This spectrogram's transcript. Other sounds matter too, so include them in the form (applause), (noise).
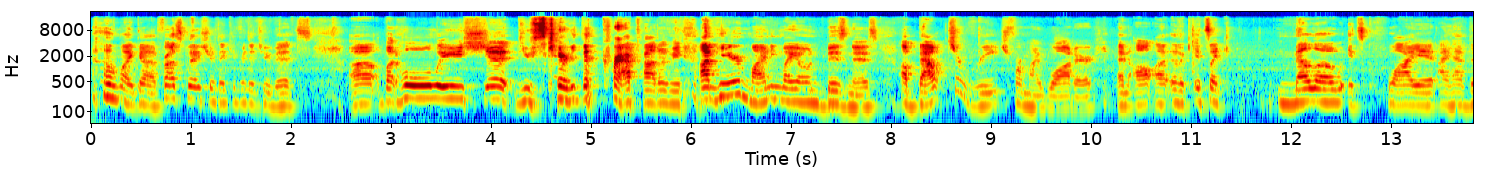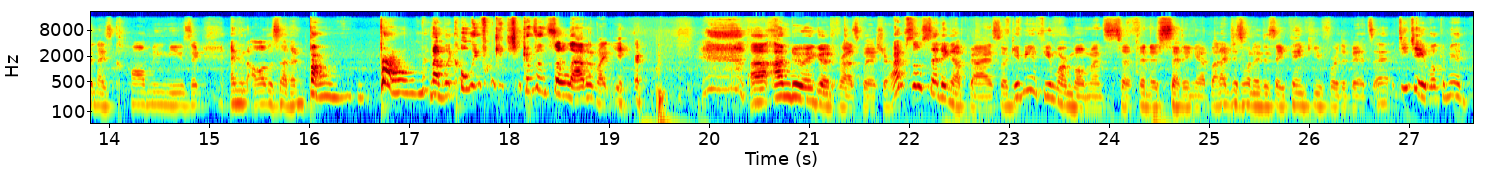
(laughs) Oh my god, Frost Glacier, thank you for the two bits. Uh, but holy shit, (laughs) you scared the crap out of me. I'm here minding my own business, about to reach for my water, and all uh, like it's like mellow, it's quiet, I have the nice calming music, and then all of a sudden, boom, boom, and I'm like, holy fucking shit, because it's so loud in my (laughs) ear. Uh, I'm doing good, Frost Glacier. I'm still setting up, guys, so give me a few more moments to finish setting up, but I just wanted to say thank you for the bits. Uh, DJ, welcome in.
